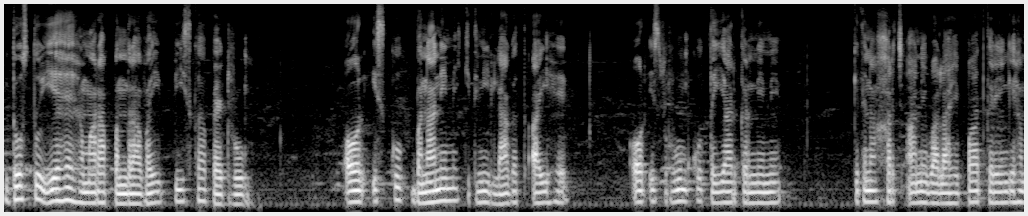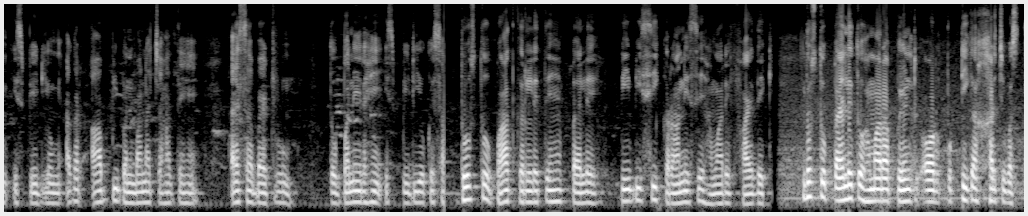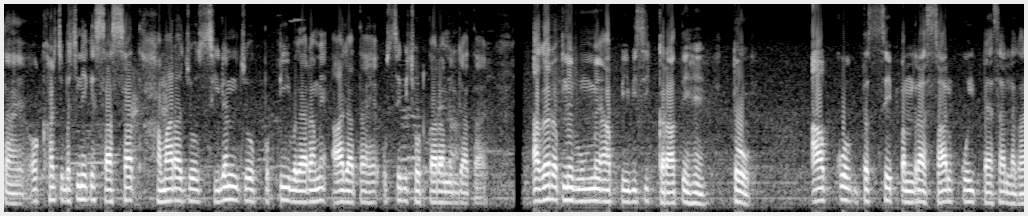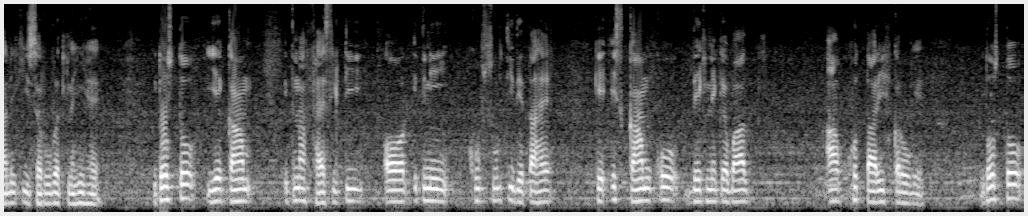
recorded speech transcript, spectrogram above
दोस्तों, ये है हमारा पंद्रह बाई बीस का बेडरूम। और इसको बनाने में कितनी लागत आई है और इस रूम को तैयार करने में कितना खर्च आने वाला है, बात करेंगे हम इस वीडियो में। अगर आप भी बनवाना चाहते हैं ऐसा बेडरूम तो बने रहें इस वीडियो के साथ। दोस्तों, बात कर लेते हैं पहले पीवीसी कराने से हमारे फ़ायदे दोस्तों, पहले तो हमारा पेंट और पुट्टी का खर्च बचता है और खर्च बचने के साथ साथ हमारा जो सीलन, जो पुट्टी वगैरह में आ जाता है, उससे भी छुटकारा मिल जाता है। अगर अपने रूम में आप पीवीसी कराते हैं तो आपको 10 से 15 साल कोई पैसा लगाने की ज़रूरत नहीं है। दोस्तों, ये काम इतना फैसिलिटी और इतनी खूबसूरती देता है कि इस काम को देखने के बाद आप खुद तारीफ़ करोगे। दोस्तों,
